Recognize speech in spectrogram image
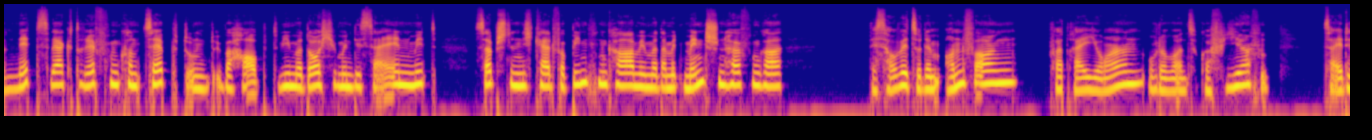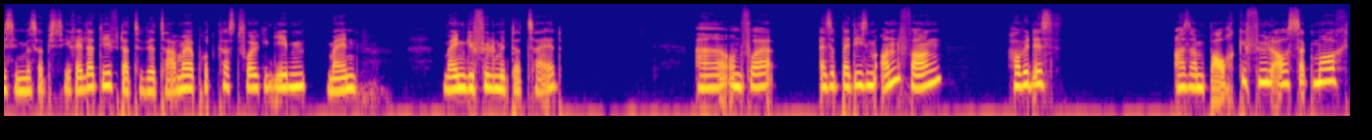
Netzwerktreffen-Konzept und überhaupt, wie man da Human Design mit Selbstständigkeit verbinden kann, wie man damit Menschen helfen kann. Das habe ich zu dem Anfang vor drei Jahren oder waren sogar vier. Zeit ist immer so ein bisschen relativ, dazu wird es auch mal eine Podcast-Folge geben. Mein, mein Gefühl mit der Zeit. Äh, und vor, also bei diesem Anfang habe ich das aus einem Bauchgefühl ausgemacht.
